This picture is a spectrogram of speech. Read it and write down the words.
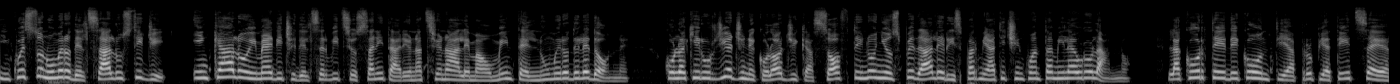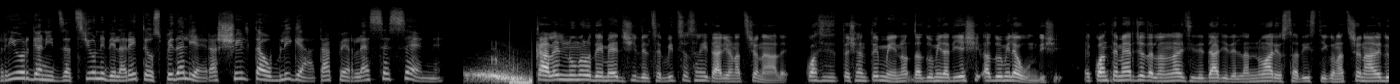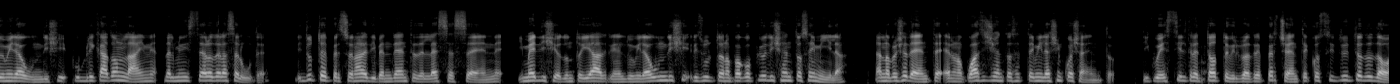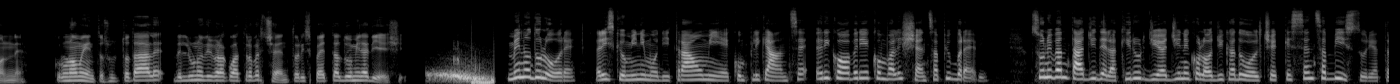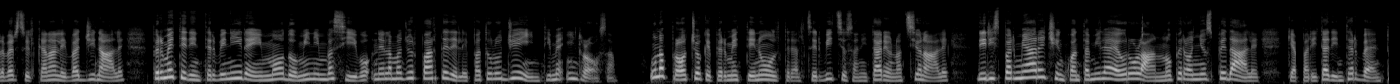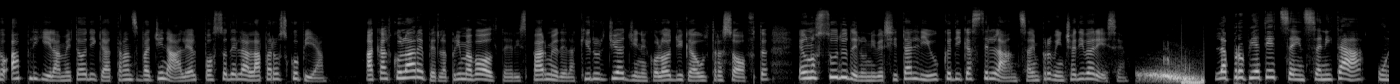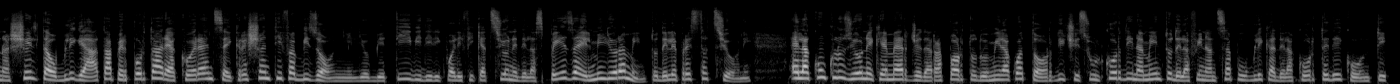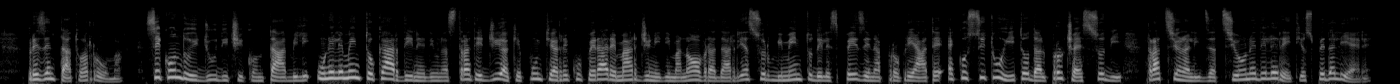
In questo numero del Salus TG, in calo i medici del Servizio Sanitario Nazionale, ma aumenta il numero delle donne. Con la chirurgia ginecologica soft in ogni ospedale risparmiati 50.000 euro l'anno. La Corte dei Conti appropriatezza e riorganizzazione della rete ospedaliera scelta obbligata per l'SSN. Cala il numero dei medici del Servizio Sanitario Nazionale, quasi 700 in meno dal 2010 al 2011, è quanto emerge dall'analisi dei dati dell'Annuario Statistico Nazionale 2011 pubblicato online dal Ministero della Salute. Di tutto il personale dipendente dell'SSN, i medici odontoiatri nel 2011 risultano poco più di 106.000, L'anno precedente erano quasi 107.500, di questi il 38,3% è costituito da donne, con un aumento sul totale dell'1,4% rispetto al 2010. Meno dolore, rischio minimo di traumi e complicanze, ricoveri e convalescenza più brevi. Sono i vantaggi della chirurgia ginecologica dolce che senza bisturi attraverso il canale vaginale permette di intervenire in modo mini-invasivo nella maggior parte delle patologie intime in rosa. Un approccio che permette inoltre al Servizio Sanitario Nazionale di risparmiare 50.000 euro l'anno per ogni ospedale che a parità di intervento applichi la metodica transvaginale al posto della laparoscopia. A calcolare per la prima volta il risparmio della chirurgia ginecologica ultrasoft è uno studio dell'Università Liuc di Castellanza in provincia di Varese. L'appropriatezza in sanità? Una scelta obbligata per portare a coerenza i crescenti fabbisogni, gli obiettivi di riqualificazione della spesa e il miglioramento delle prestazioni. È la conclusione che emerge dal rapporto 2014 sul coordinamento della finanza pubblica della Corte dei Conti, presentato a Roma. Secondo i giudici contabili, un elemento cardine di una strategia che punti a recuperare margini di manovra dal riassorbimento delle spese inappropriate è costituito dal processo di razionalizzazione delle reti ospedaliere.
